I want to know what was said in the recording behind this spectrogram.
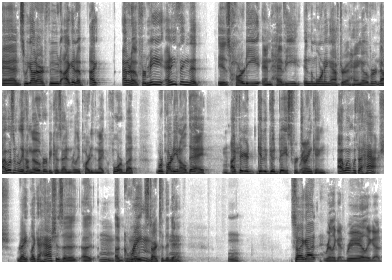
And so we got our food. I get a I I don't know. For me, anything that is hearty and heavy in the morning after a hangover. Now, I wasn't really hungover because I didn't really party the night before, but we're partying all day. Mm-hmm. I figured get a good base for drinking. I went with a hash, right? Like a hash is a a, mm. a great mm. start to the mm. day. So I got really good, really good.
